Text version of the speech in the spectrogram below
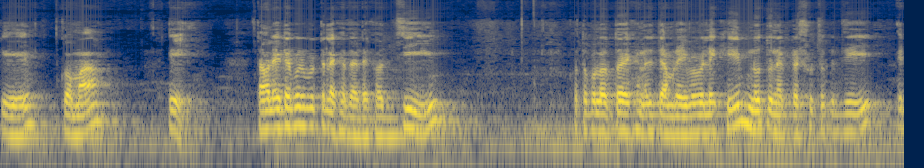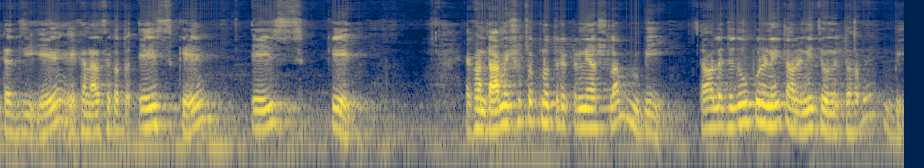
কে কমা এ তাহলে এটা পরিবর্তে লেখা যায়, দেখো জি কত বলতো এখানে যদি আমরা এইভাবে লিখি, নতুন একটা সূচক জি এটা জি এ এখানে আছে কত? এইচ কে এইচ কে এখন দামি সূচক নতুন একটা নিয়ে আসলাম বি তাহলে যদি উপরে নেই, তাহলে নিচেও নিতে হবে বি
